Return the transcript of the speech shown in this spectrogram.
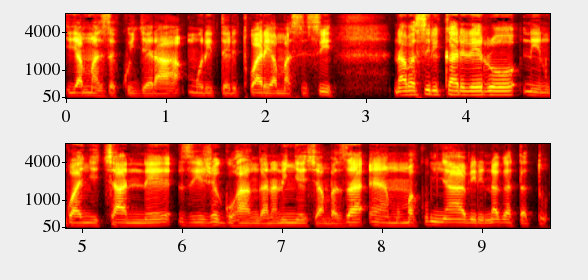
yamaze kugera muri teritwari ya masisi. N'abasirikare rero ni indwanyi cyane zije guhangana n'inyeshyamba za m makumyabiri na gatatu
